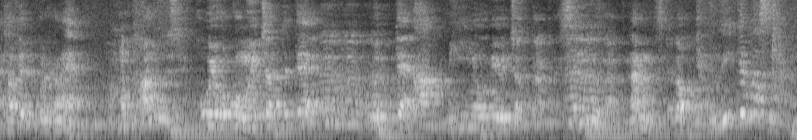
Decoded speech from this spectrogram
すよ。例えばこれがね本当あるんですよ。こういう方向向いちゃってて、うんうんうん、打ってあ右に OB 打っちゃったスイングがなるんですけど、いや向いてますね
